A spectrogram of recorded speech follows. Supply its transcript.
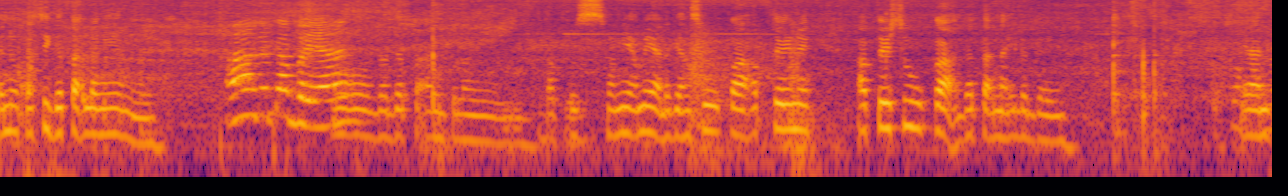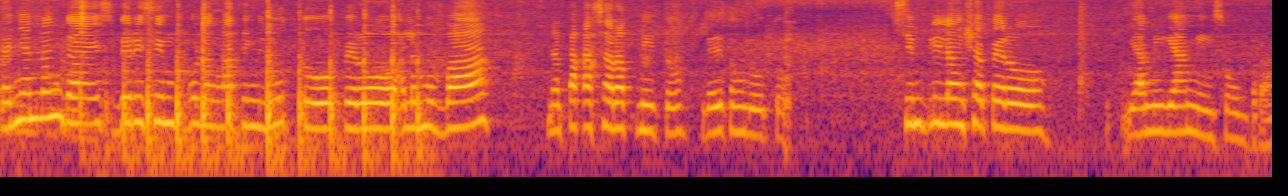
ano kasi gata lang yan eh. Ah, gata ba yan? Oo, gagataan ko lang yun. Tapos mamaya-maya lagyan suka. After after suka, gata na ilagay. Yan, ganyan lang guys. Very simple lang ating luto. Pero alam mo ba, napakasarap nito. Ganitong luto. Simple lang siya pero yummy yummy sobra.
